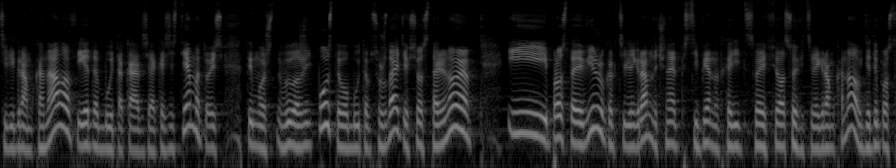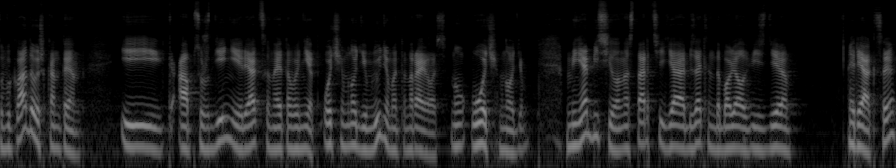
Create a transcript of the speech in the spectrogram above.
Telegram-каналов, и это будет такая вся экосистема, то есть ты можешь выложить пост, его будет обсуждать и все остальное. И просто я вижу, как Telegram начинает постепенно отходить от своей философии Telegram-каналов, где ты просто выкладываешь контент, и обсуждения и реакции на этого нет. Очень многим людям это нравилось. Ну, очень многим. Меня бесило на старте. Я обязательно добавлял везде реакции.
